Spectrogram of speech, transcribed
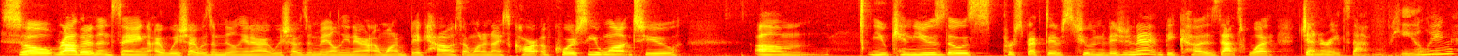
So rather than saying, I wish I was a millionaire, I wish I was a millionaire, I want a big house, I want a nice car, of course you want to, um, you can use those perspectives to envision it because that's what generates that feeling.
